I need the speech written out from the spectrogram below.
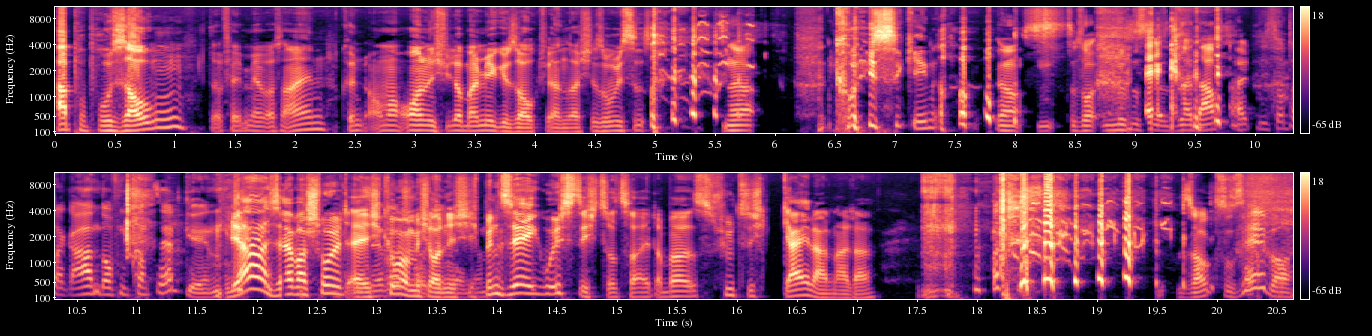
Apropos Saugen, da fällt mir was ein. Könnte auch mal ordentlich wieder bei mir gesaugt werden, sag ich dir. So wie es ist. ja, Grüße gehen raus. ja. So, müsstest, da darfst halt nicht Sonntagabend auf ein Konzert gehen. Ja, selber schuld, ey. Ich Selber kümmere mich auch nicht. Ich bin sehr egoistisch zurzeit, aber es fühlt sich geil an, Alter. Saugst du selber.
